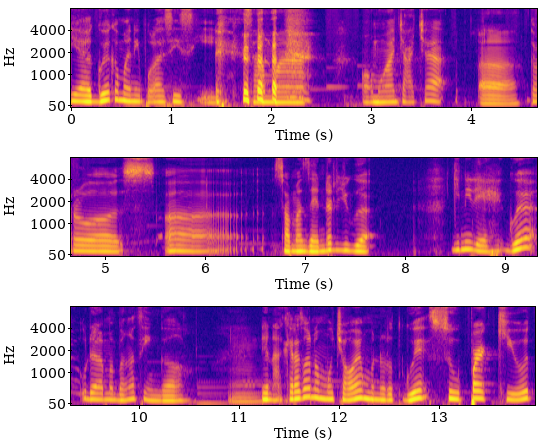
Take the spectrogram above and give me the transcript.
Ya gue kemanipulasi sih sama omongan Caca. Eh, Terus eh, sama Zender juga gini deh, gue udah lama banget single. hmm. Dan akhirnya tuh nemu cowok yang menurut gue super cute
